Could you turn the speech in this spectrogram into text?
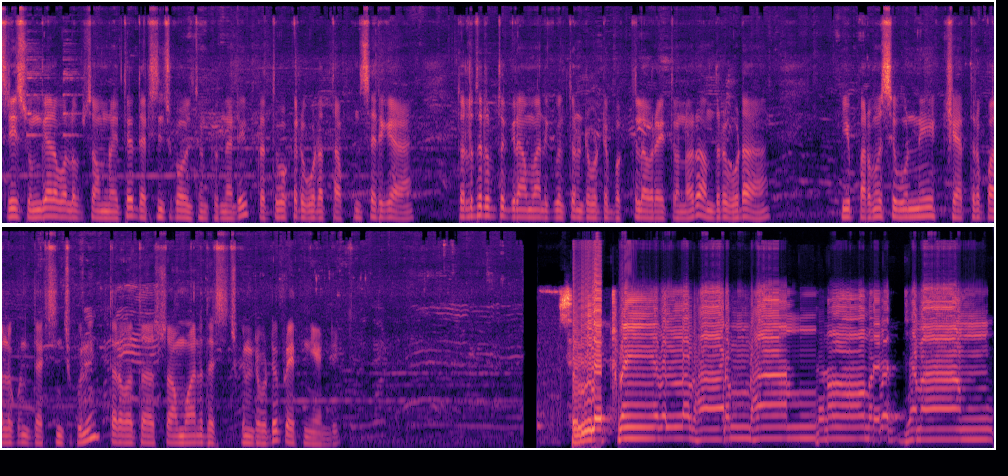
శ్రీ శృంగార వల్లభ స్వామిని అయితే దర్శించుకోవాల్సి ఉంటుందండి. ప్రతి ఒక్కరు కూడా తప్పనిసరిగా తొలి తిరుపతి గ్రామానికి వెళ్తున్నటువంటి భక్తులు ఎవరైతే ఉన్నారో అందరూ కూడా ఈ పరమశివుణ్ణి క్షేత్రపాలకుని దర్శించుకుని తర్వాత స్వామివారిని దర్శించుకునేటువంటి ప్రయత్నం చేయండి. శ్రీలక్ష్మీ వల్లభారంభాధ్యమాం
